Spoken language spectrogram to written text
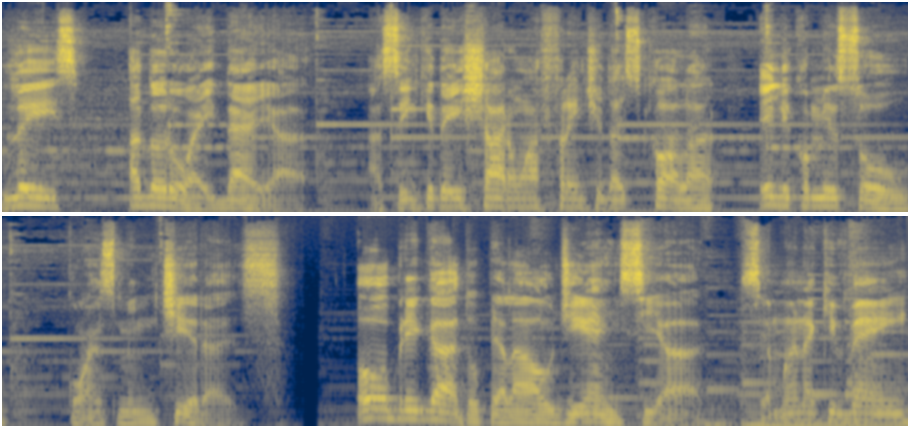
Liz adorou a ideia. Assim que deixaram a frente da escola, ele começou com as mentiras. Obrigado pela audiência. Semana que vem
